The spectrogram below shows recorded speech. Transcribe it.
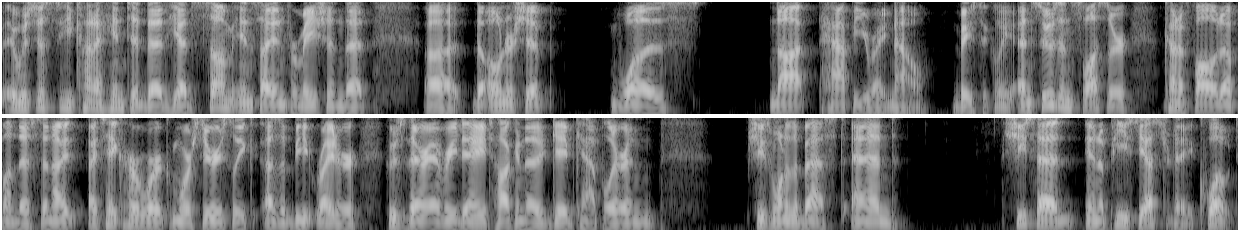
it was just, he kind of hinted that he had some inside information that, uh, the ownership was not happy right now, basically. And Susan Slusser kind of followed up on this. And I, I take her work more seriously as a beat writer who's there every day talking to Gabe Kapler and, she's one of the best. And she said in a piece yesterday, quote,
